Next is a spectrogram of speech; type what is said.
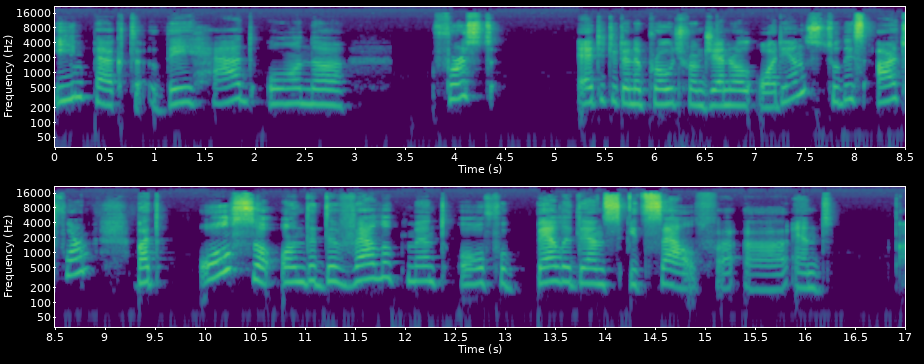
impact they had on uh, first attitude and approach from general audience to this art form but also on the development of belly dance itself uh, uh, and uh,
